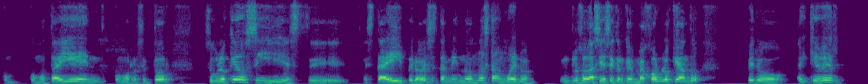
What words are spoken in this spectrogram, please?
Como, como tight como receptor, su bloqueo sí este, está ahí, pero a veces también no, no es tan bueno. Incluso Asiasi creo que es mejor bloqueando, pero hay que ver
